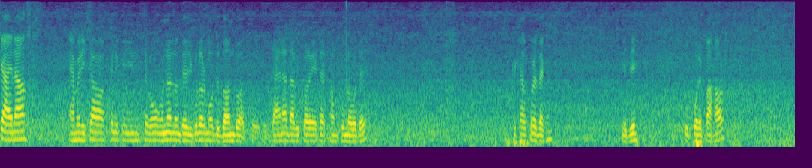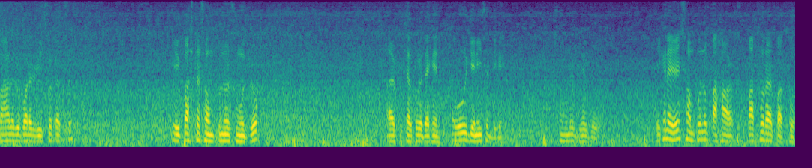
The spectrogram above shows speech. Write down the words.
চায়না, আমেরিকা, ফিলিপিন্স এবং অন্যান্য দেশগুলোর মধ্যে দ্বন্দ্ব আছে। চায়না দাবি করে এটা সম্পূর্ণ ওদের। একটু খেয়াল করে দেখেন। এই যে উপরে পাহাড়, পাহাড়ের উপরে রিসোর্ট আছে। এই পাশটা সম্পূর্ণ সমুদ্র। আর একটু খেয়াল করে দেখেন ও যে নিচের দিকে। সমুদ্রের ঢেউগুলো এখানে সম্পূর্ণ পাহাড়, পাথর আর পাথর,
